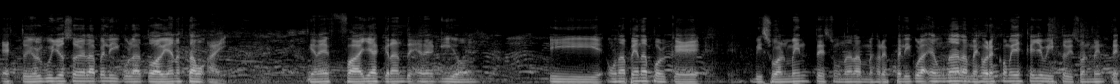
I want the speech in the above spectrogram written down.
estoy orgulloso de la película, todavía no estamos ahí. Tiene fallas grandes en el guion y una pena porque visualmente es una de las mejores películas, es una de las mejores comedias que yo he visto visualmente.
